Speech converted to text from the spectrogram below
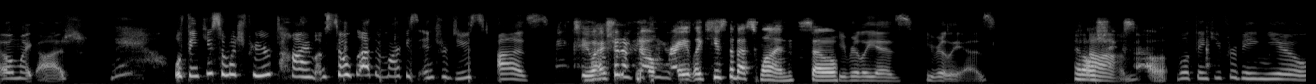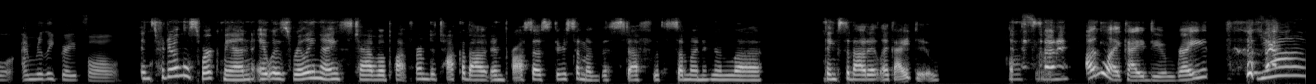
Oh my gosh. Well, thank you so much for your time. I'm so glad that Marcus introduced us. Me too. I should have known, right? Like he's the best one, so He really is. He really is. It all Um, shakes out. Well, thank you for being you. I'm really grateful. Thanks for doing this work, man. It was really nice to have a platform to talk about and process through some of this stuff with someone who uh, thinks about it like I do. And thinks about it unlike I do, right? yeah.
